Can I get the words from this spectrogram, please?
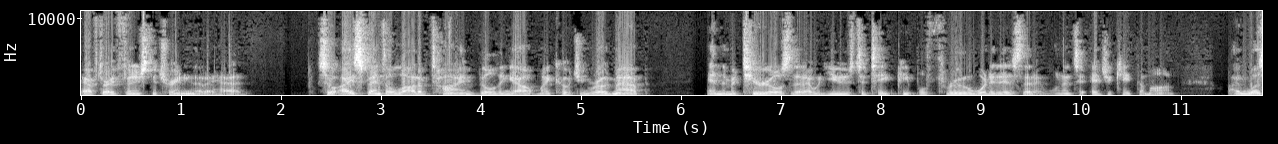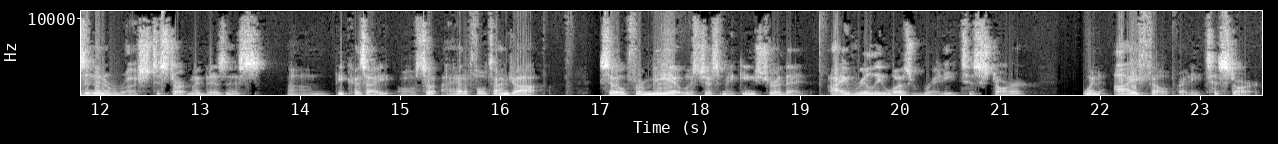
after I finished the training that I had. So I spent a lot of time building out my coaching roadmap and the materials that I would use to take people through what it is that I wanted to educate them on. I wasn't in a rush to start my business um, because I also I had a full time job. So for me, it was just making sure that I really was ready to start when I felt ready to start.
